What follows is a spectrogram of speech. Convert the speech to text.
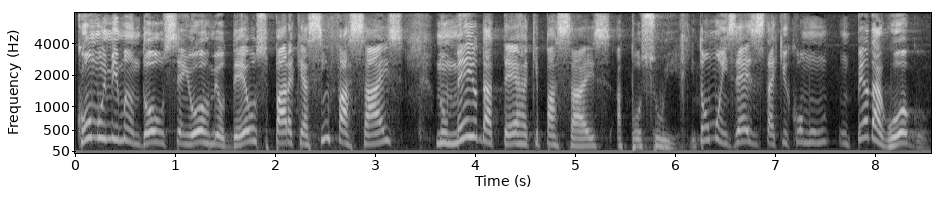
Como me mandou o Senhor meu Deus, para que assim façais no meio da terra que passais a possuir. Então Moisés está aqui como um, um pedagogo.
